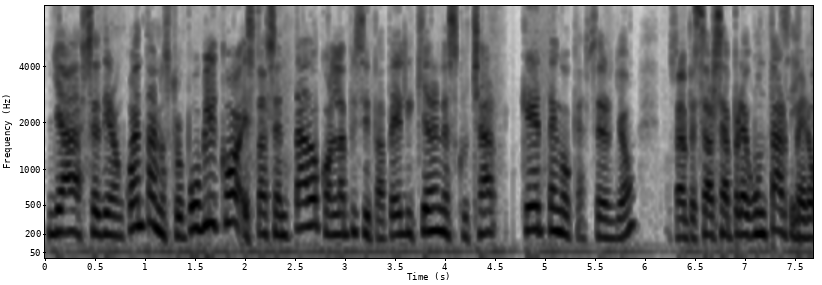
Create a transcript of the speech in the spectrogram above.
ya se dieron cuenta, nuestro público está sentado con lápiz y papel y quieren escuchar qué tengo que hacer yo o sea, empezarse a preguntar, pero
